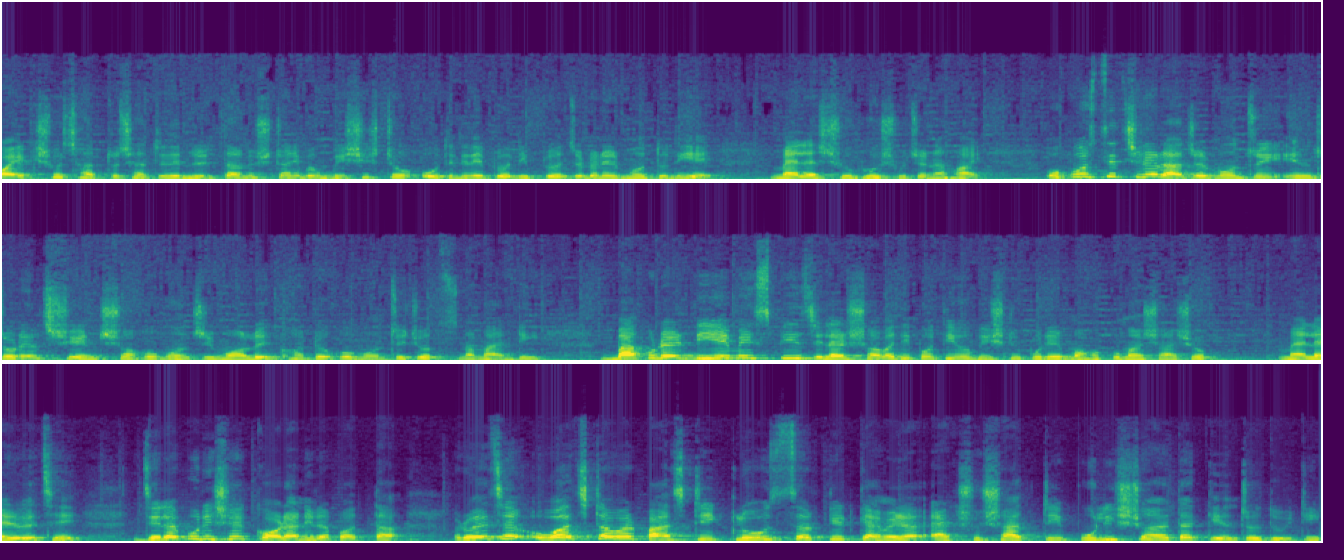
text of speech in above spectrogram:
কয়েকশো ছাত্রছাত্রীদের নৃত্যানুষ্ঠান এবং বিশিষ্ট অতিথিদের প্রদীপ প্রজ্বলনের মধ্য দিয়ে মেলার শুভ সূচনা হয়। উপস্থিত ছিলেন রাজ্যের মন্ত্রী ইন্দ্রনীল সেন সহ মন্ত্রী মলয় ঘটক ও মন্ত্রী জ্যোৎস্না মান্ডি। বাঁকুড়ার ডিএমএসপি জেলার সভাধিপতি ও বিষ্ণুপুরের মহকুমা শাসক মেলায় রয়েছে। জেলা পুলিশের কড়া নিরাপত্তা। রয়েছে ওয়াচ টাওয়ার পাঁচটি, ক্লোজ সার্কিট ক্যামেরা একশো সাতটি, পুলিশ সহায়তা কেন্দ্র দুইটি।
